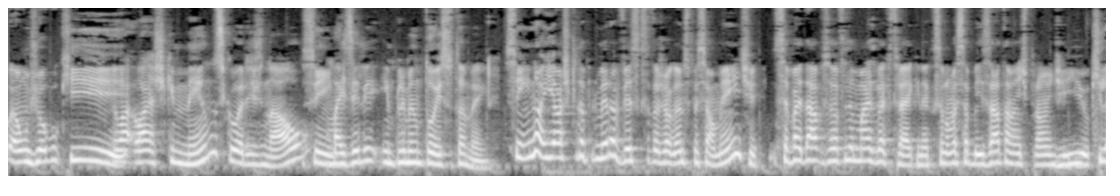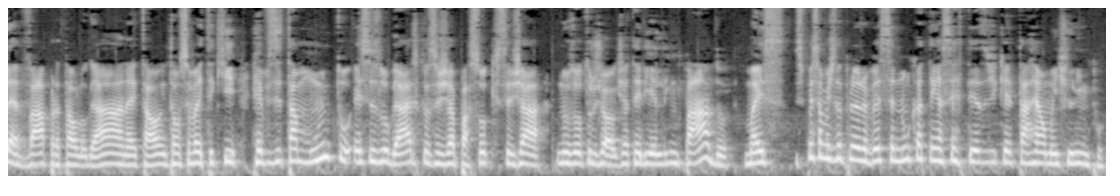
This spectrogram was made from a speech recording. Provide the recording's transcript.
É um jogo que. Eu, eu acho que menos que o original, Sim. mas ele implementou isso também. Sim, não, e eu acho que da primeira vez que você tá jogando, especialmente, você vai dar, você vai fazer mais backtrack, né? Que você não vai saber exatamente para onde ir, o que levar para tal lugar, né, e tal. Então você vai ter que revisitar muito esses lugares que você já passou, que você já nos outros jogos já teria limpado, mas especialmente da primeira vez você nunca tem a certeza de que ele tá realmente limpo,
